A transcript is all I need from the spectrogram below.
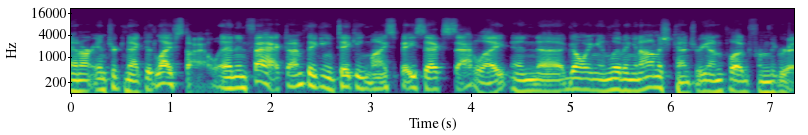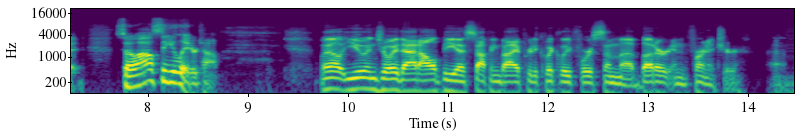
and our interconnected lifestyle. And in fact, I'm thinking of taking my SpaceX satellite and uh, going and living in Amish country unplugged from the grid. So I'll see you later, Tom. Well, you enjoy that. I'll be uh, stopping by pretty quickly for some uh, butter and furniture. Um,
